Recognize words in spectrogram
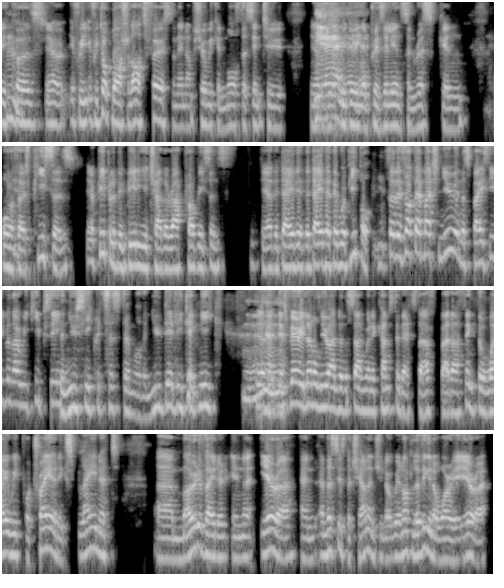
Because mm. you know if we if we talk martial arts first, and then I'm sure we can morph this into you know yeah, what we're yeah, doing yeah. in resilience and risk and all of those pieces. You know, people have been beating each other up probably since you know the day that the day that there were people. So there's not that much new in the space, even though we keep seeing the new secret system or the new deadly technique. You know, there's very little new under the sun when it comes to that stuff. But I think the way we portray it, explain it, um, motivate it in an era, and and this is the challenge. You know, we're not living in a warrior era.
